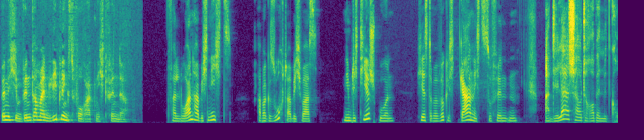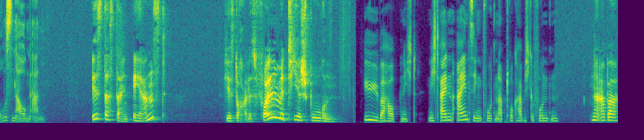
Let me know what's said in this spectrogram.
wenn ich im Winter meinen Lieblingsvorrat nicht finde. Verloren habe ich nichts. Aber gesucht habe ich was. Nämlich Tierspuren. Hier ist aber wirklich gar nichts zu finden. Adilla schaute Robin mit großen Augen an. Ist das dein Ernst? Hier ist doch alles voll mit Tierspuren. Überhaupt nicht. Nicht einen einzigen Pfotenabdruck habe ich gefunden. Na, aber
